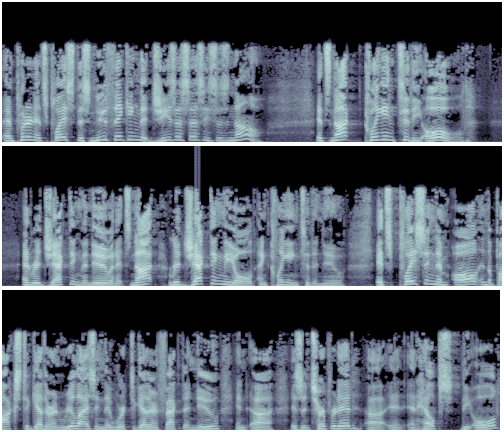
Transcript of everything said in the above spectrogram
and put in its place this new thinking that Jesus says? He says, No. It's not clinging to the old and rejecting the new, and it's not rejecting the old and clinging to the new. It's placing them all in the box together and realizing they work together. In fact, the new uh, is interpreted uh, and, and helps the old,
